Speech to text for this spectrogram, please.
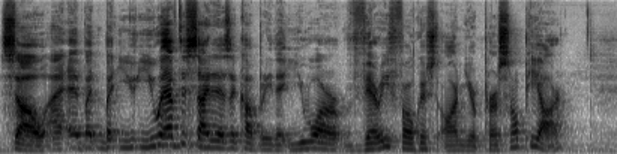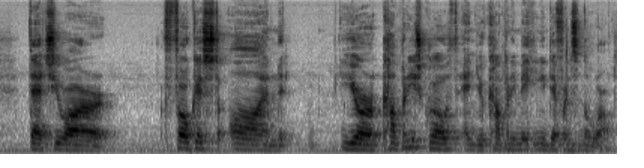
So, uh, but but you you have decided as a company that you are very focused on your personal PR, that you are focused on your company's growth and your company making a difference in the world.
